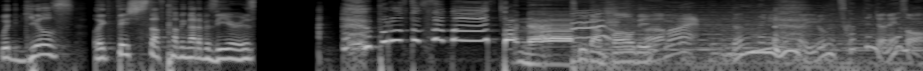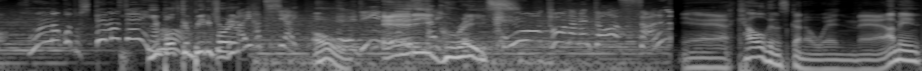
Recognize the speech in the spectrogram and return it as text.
with gills like fish stuff coming out of his ears. Dude, that baldy. You both competing for him? Oh Eddie Grace Yeah, Calvin's gonna win, man. I mean,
